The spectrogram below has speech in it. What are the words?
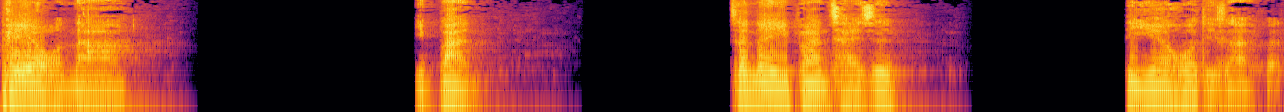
配偶拿一半。剩的一半才是第二或第三份。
